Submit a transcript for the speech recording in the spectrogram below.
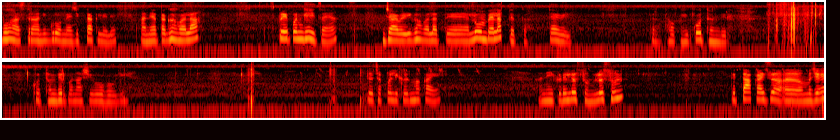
भुहास्त्र आणि ग्रो मॅजिक टाकलेले. आणि आता गव्हाला स्प्रे पण घ्यायचा आहे. ज्यावेळी गव्हाला ते लोंब्या लागतात का त्यावेळी. तर हो काही कोथिंबीर. कोथिंबीर पण अशी उगवली. त्याच्या पलीकडे मका आहे. आणि इकडे लसूण लसूण ते टाकायचं म्हणजे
